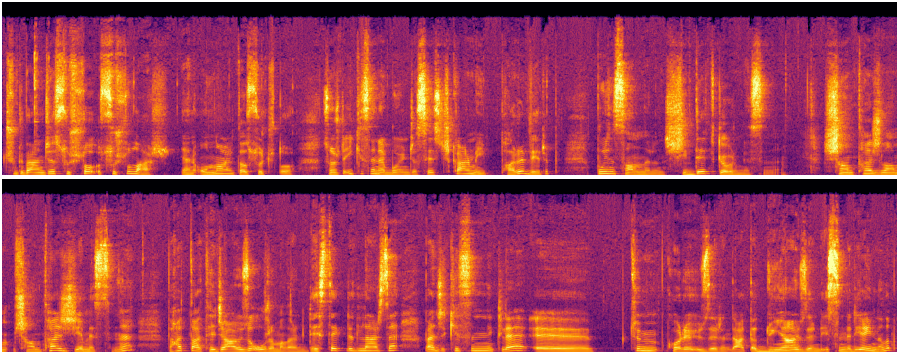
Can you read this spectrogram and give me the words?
Çünkü bence suçlu suçlular. Yani onlar da suçlu. Sonuçta iki sene boyunca ses çıkarmayıp para verip bu insanların şiddet görmesini, şantajlan, şantaj yemesini ve hatta tecavüze uğramalarını destekledilerse bence kesinlikle e, tüm Kore üzerinde hatta dünya üzerinde isimleri yayınlanıp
